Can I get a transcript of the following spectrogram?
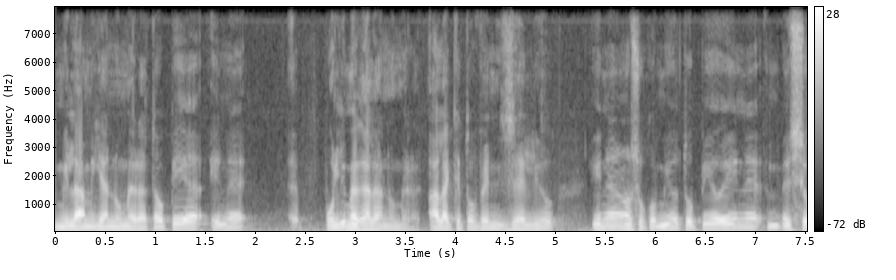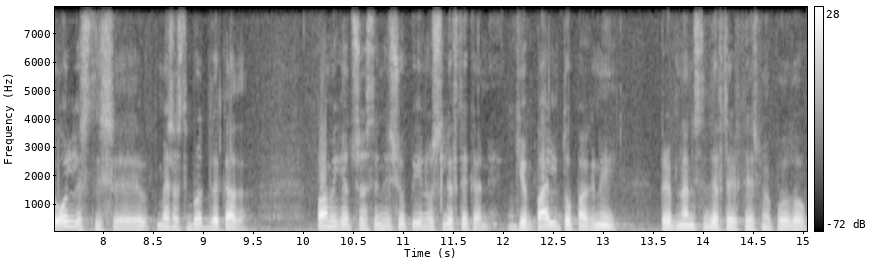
μιλάμε για νούμερα τα οποία είναι ε, πολύ μεγάλα νούμερα. Αλλά και το Βενιζέλιο είναι ένα νοσοκομείο το οποίο είναι σε όλες τις, ε, μέσα στην πρώτη δεκάδα. Πάμε για τους ασθενείς οι οποίοι νοσηλευτήκανε. Mm -hmm. Και πάλι το Παγνί πρέπει να είναι στη δεύτερη θέση με πρώτο,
